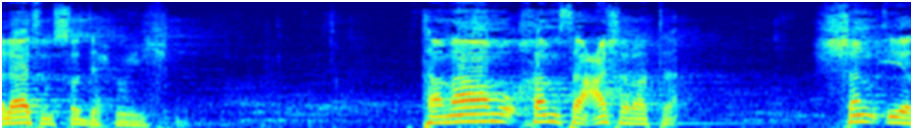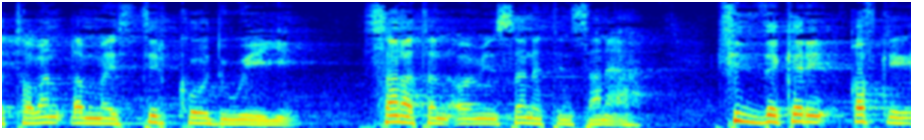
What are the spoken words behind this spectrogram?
alaaثun saddex weeye tamaamu khamsa casharata shan iyo toban dhammaystirkood weeye sanatan oo min sanatin sane ah fi dakari qofkii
